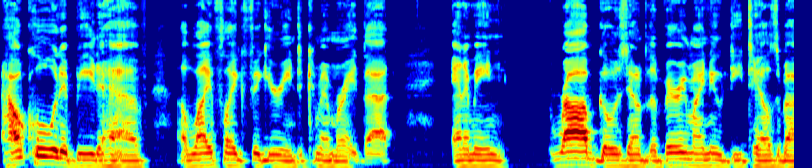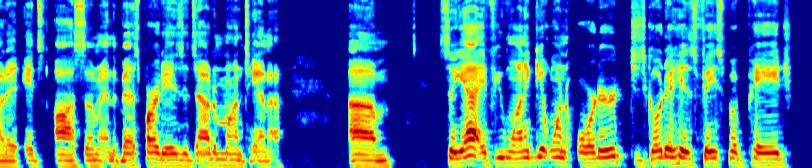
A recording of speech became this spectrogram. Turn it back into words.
how cool would it be to have a lifelike figurine to commemorate that? And I mean, Rob goes down to the very minute details about it. It's awesome. And the best part is it's out of Montana. Um, so yeah, if you want to get one ordered, just go to his Facebook page,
